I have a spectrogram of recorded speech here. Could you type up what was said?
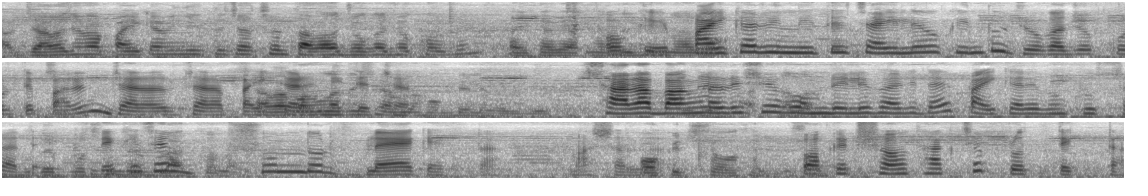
আর যারা যারা পাইকারি নিতে চাচ্ছেন তারাও যোগাযোগ করবেন। পাইকারি আপনাদের ওকে পাইকারি নিতে চাইলেও কিন্তু যোগাযোগ করতে পারেন যারা যারা পাইকারি নিতে চান। সারা বাংলাদেশে হোম ডেলিভারি দেয় পাইকারি এবং খুচরা দেয়। দেখেছেন? সুন্দর ব্ল্যাক একটা মাশাল্লাহ পকেট সহ থাকবে পকেট সহ থাকছে প্রত্যেকটা।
